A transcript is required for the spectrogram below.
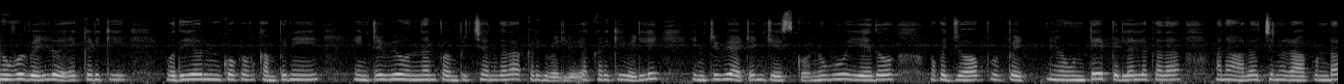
నువ్వు వెళ్ళు. ఎక్కడికి? ఉదయం ఇంకొక కంపెనీ ఇంటర్వ్యూ ఉందని పంపించాను కదా అక్కడికి వెళ్ళు. అక్కడికి వెళ్ళి ఇంటర్వ్యూ అటెండ్ చేసుకో. నువ్వు ఏదో ఒక జాబ్ పెట్ ఉంటే పిల్లలు కదా అనే ఆలోచన రాకుండా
